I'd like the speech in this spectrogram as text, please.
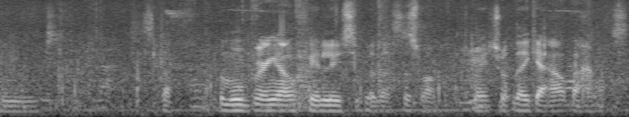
and stuff, and we'll bring Alfie and Lucy with us as well to make sure they get out of the house.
